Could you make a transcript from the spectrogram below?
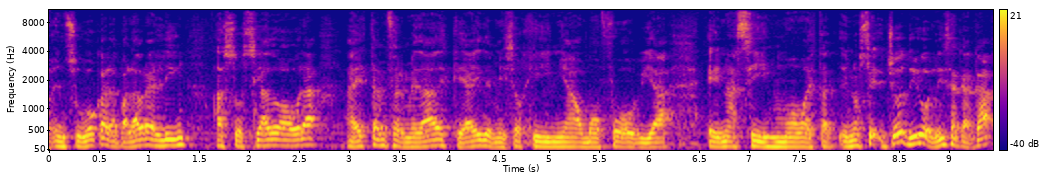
en su boca la palabra Slim asociado ahora a estas enfermedades que hay de misoginia, homofobia, eh, nazismo, esta- eh, no sé, yo digo, Lisa, que acá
